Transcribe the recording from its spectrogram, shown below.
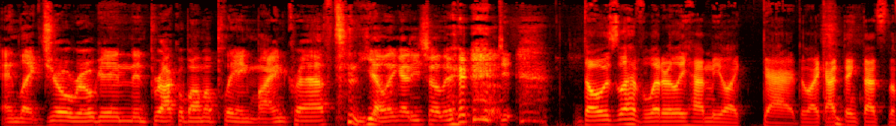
and like Joe Rogan and Barack Obama playing Minecraft and yelling at each other. Those have literally had me like dead. Like I think that's the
